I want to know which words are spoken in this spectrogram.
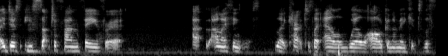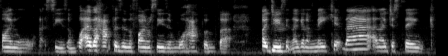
I just he's Hmm. such a fan favorite, and I think like characters like El and Will are going to make it to the final season. Whatever happens in the final season will happen, but I do Hmm. think they're going to make it there, and I just think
